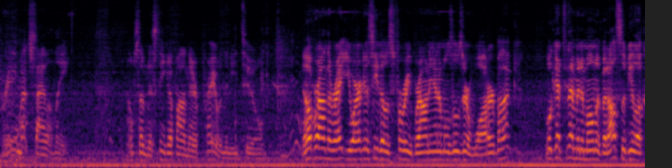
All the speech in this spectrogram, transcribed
pretty much silently. Helps them to sneak up on their prey when they need to. Now over on the right, you are going to see those furry brown animals. Those are water buck. We'll get to them in a moment, but also if you look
